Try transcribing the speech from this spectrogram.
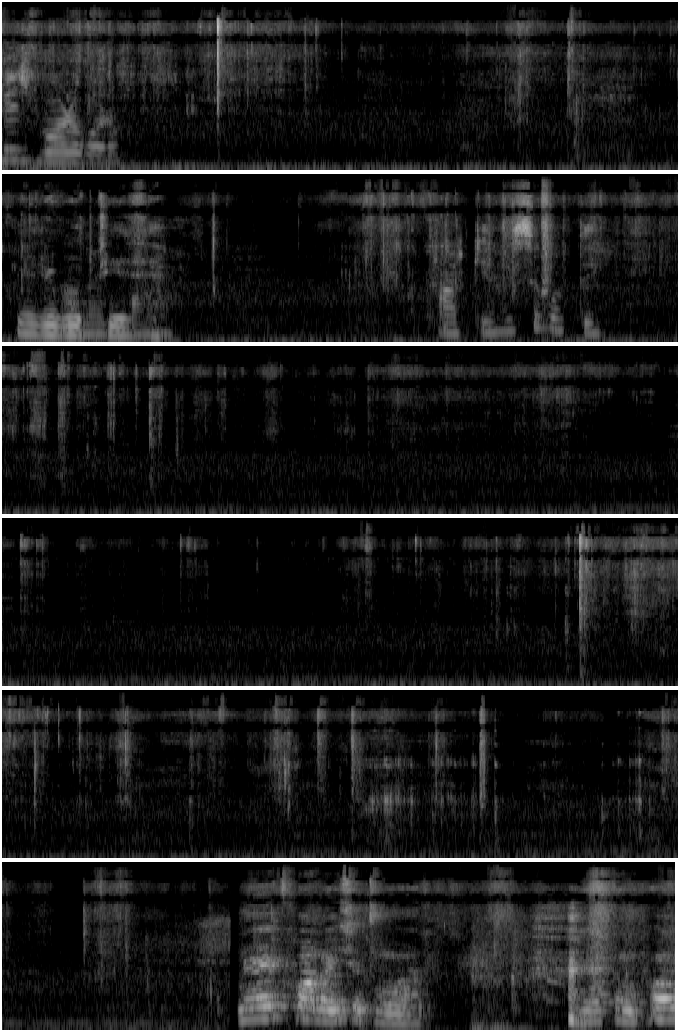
বেশ বড় বড়। এই যে ভর্তি আছে বড়। আর কি হয়েছে করতে অনেক ফল হয়েছে তোমার। এরকম ফল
